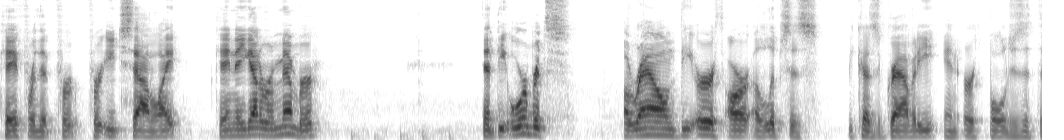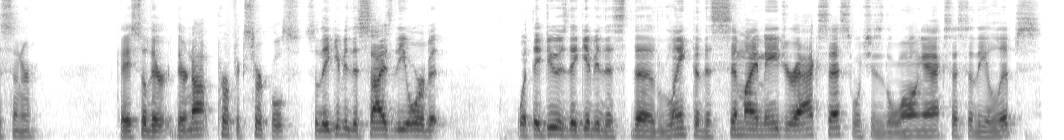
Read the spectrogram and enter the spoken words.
Okay, for the for, for each satellite. Okay, now you got to remember that the orbits around the Earth are ellipses because gravity and Earth bulges at the center. Okay, so they're they're not perfect circles. So they give you the size of the orbit what they do is they give you this the length of the semi-major axis, which is the long axis of the ellipse.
